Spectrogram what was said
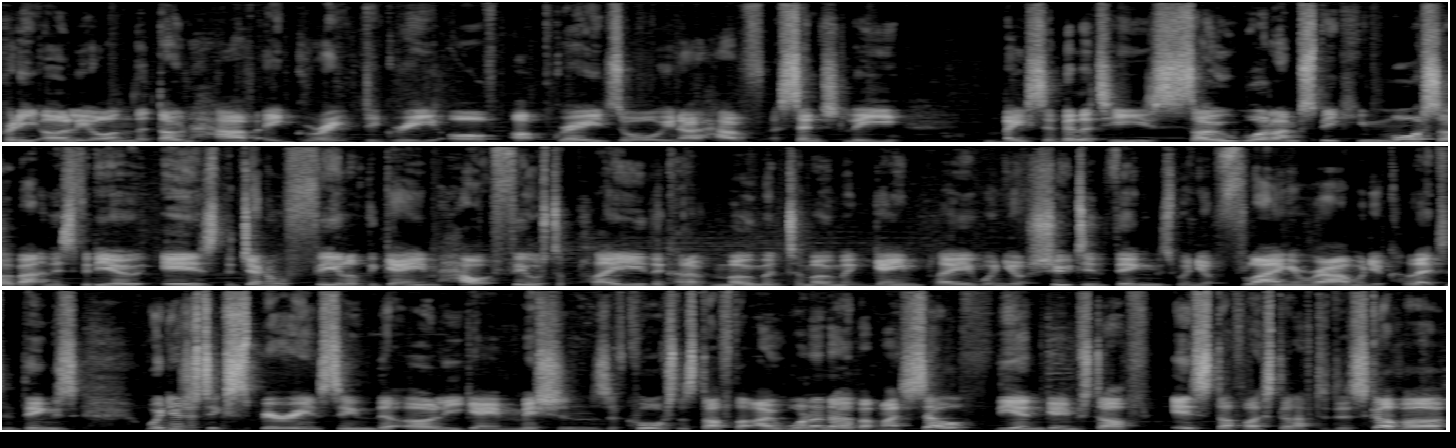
pretty early on that don't have a great degree of upgrades or, you know, have essentially base abilities. So what I'm speaking more so about in this video is the general feel of the game, how it feels to play, the kind of moment-to-moment -moment gameplay when you're shooting things, when you're flying around, when you're collecting things, when you're just experiencing the early game missions. Of course, the stuff that I want to know about myself, the end game stuff, is stuff I still have to discover,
